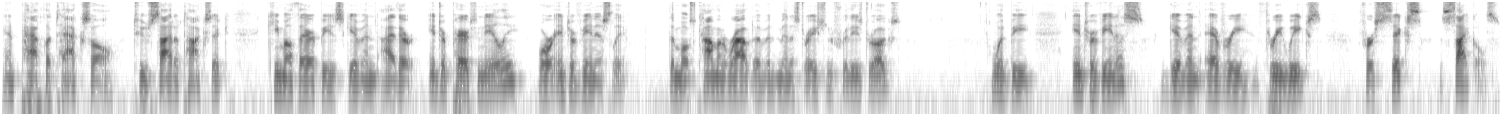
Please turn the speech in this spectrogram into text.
and paclitaxel, two cytotoxic chemotherapies given either intraperitoneally or intravenously. The most common route of administration for these drugs would be intravenous, given every three weeks for six cycles.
